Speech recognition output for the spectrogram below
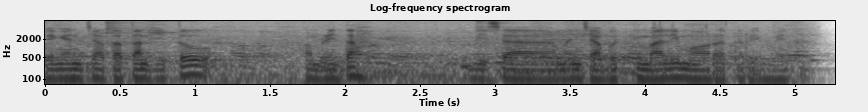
dengan catatan itu pemerintah bisa mencabut kembali moratorium itu.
